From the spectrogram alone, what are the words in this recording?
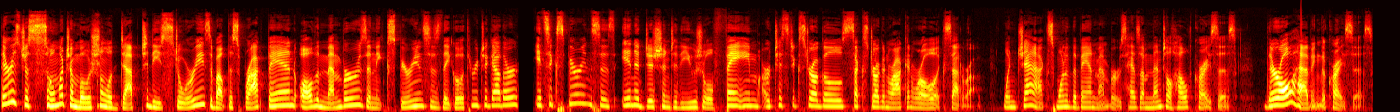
There is just so much emotional depth to these stories about this rock band, all the members, and the experiences they go through together. It's experiences in addition to the usual fame, artistic struggles, sex, drug, and rock and roll, etc. When Jax, one of the band members, has a mental health crisis, they're all having the crisis.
